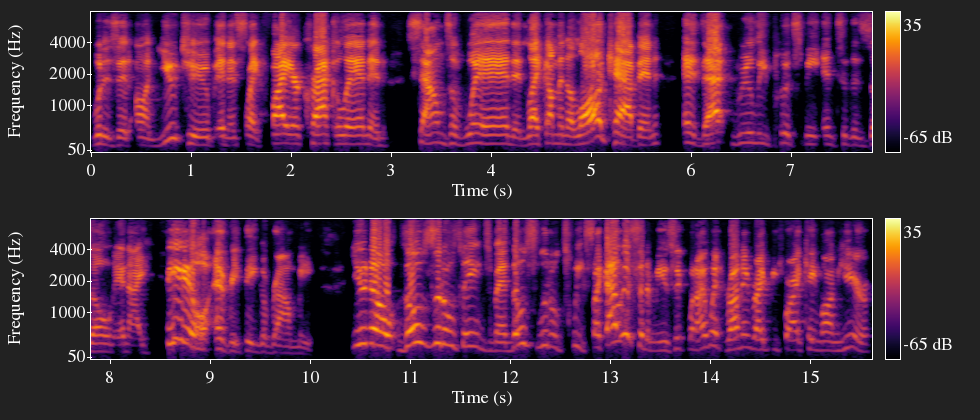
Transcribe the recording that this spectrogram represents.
what is it on YouTube and it's like fire crackling and sounds of wind and like I'm in a log cabin and that really puts me into the zone and I feel everything around me. You know, those little things, man, those little tweaks. Like I listen to music when I went running right before I came on here.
